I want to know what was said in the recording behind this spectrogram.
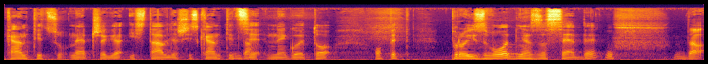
kanticu nečega i stavljaš iz kantice, da. nego je to opet proizvodnja za sebe. Uf, da.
